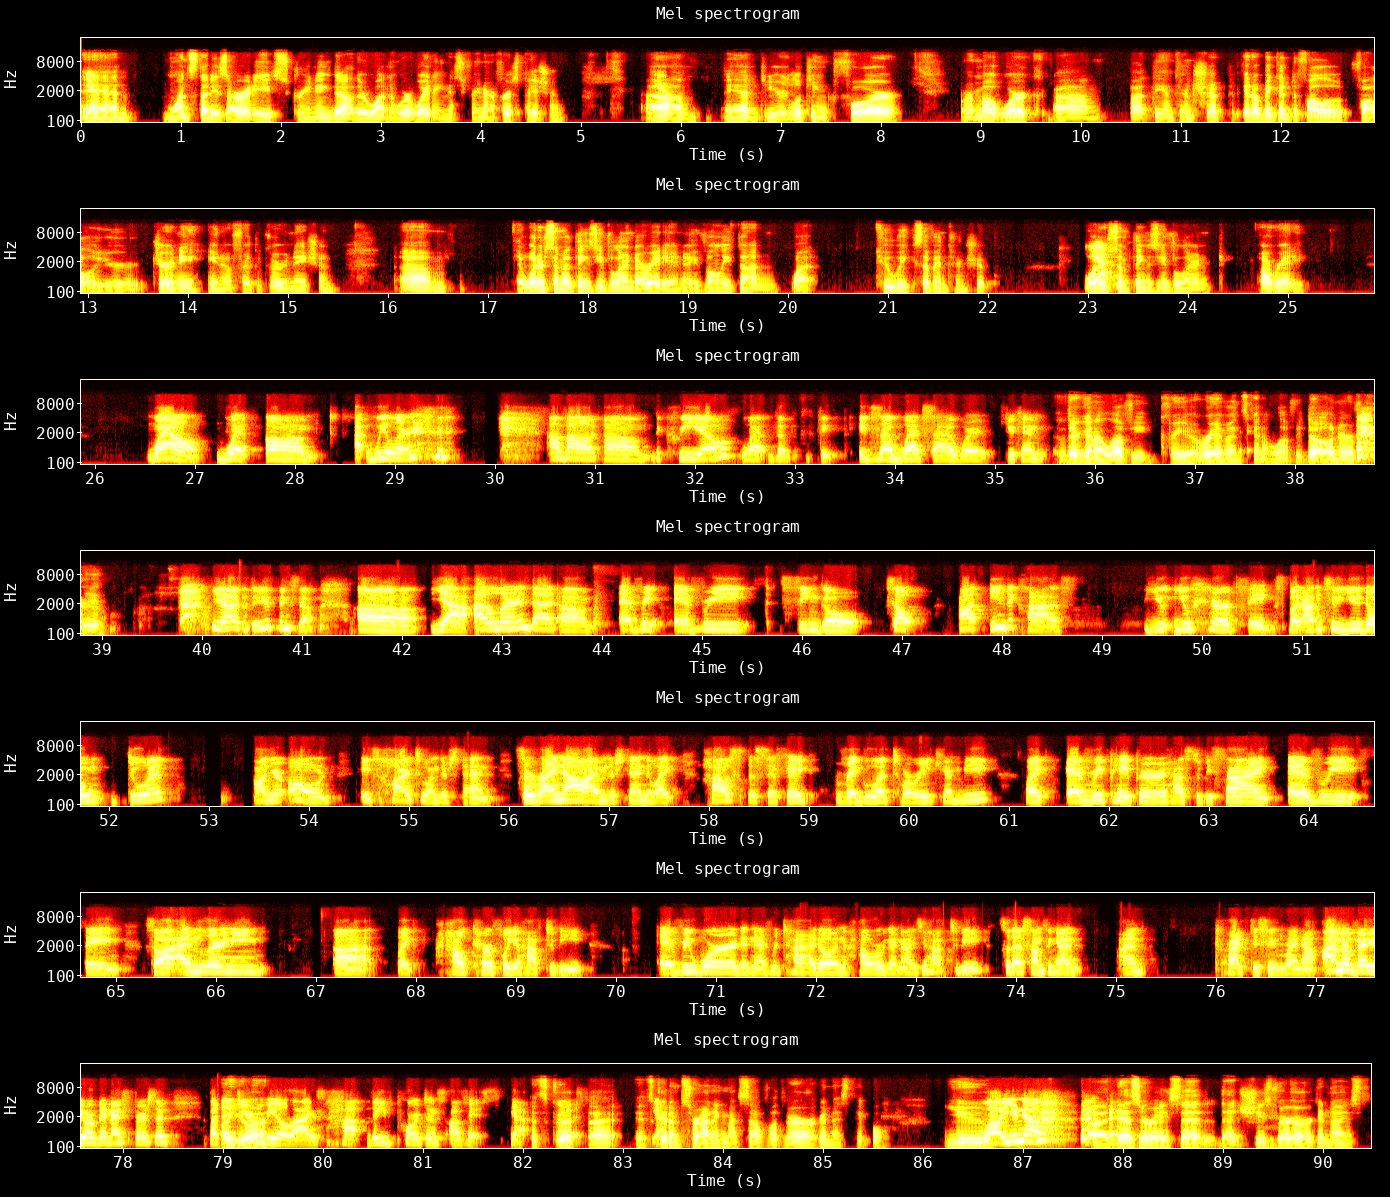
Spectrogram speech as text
Yeah. and one study's already screening. The other one we're waiting to screen our first patient. Yeah. Um, and you're looking for remote work, um, but the internship it'll be good to follow follow your journey. You know, for the Guru Nation. Um, and what are some of the things you've learned already? I know you've only done what two weeks of internship. What Yeah. are some things you've learned already? Well, what um we learned about um the CRIO, what the, the it's a website where you can They're gonna love you, CRIO. Raymond's gonna love you. The owner of CRIO. yeah, do you think so? Uh yeah, I learned that um every every single so uh, in the class you you heard things, but until you don't do it on your own, it's hard to understand. So right now I'm understanding like how specific regulatory can be. Like every paper has to be signed, everything. So I- I'm learning uh, like how careful you have to be, every word and every title and how organized you have to be. So that's something I'm I'm practicing right now. I'm a very organized person, but Oh, I didn't are. realize how the importance of it. Yeah. It's good. it. Uh, it's Yeah. good. I'm surrounding myself with very organized people. You, Well, you know. uh, Desiree said that she's very organized.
